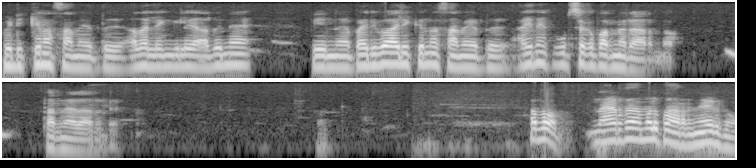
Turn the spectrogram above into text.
പിടിക്കുന്ന സമയത്ത് അതല്ലെങ്കിൽ അതിനെ പിന്നെ പരിപാലിക്കുന്ന സമയത്ത് അതിനെക്കുറിച്ചൊക്കെ പറഞ്ഞു തരാറുണ്ടോ? പറഞ്ഞു തരാറുണ്ട്. അപ്പം നേരത്തെ നമ്മൾ പറഞ്ഞായിരുന്നു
